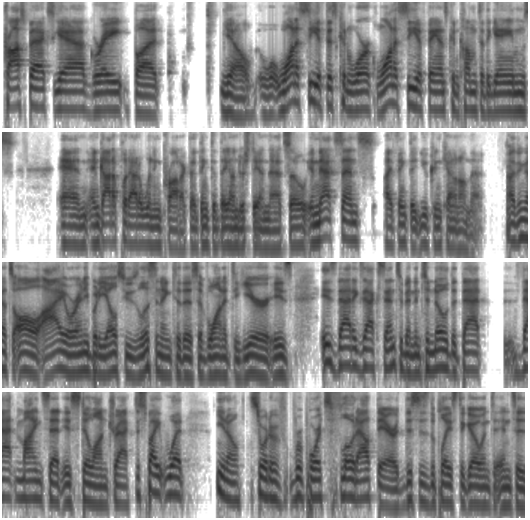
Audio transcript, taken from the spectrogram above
Prospects, yeah, great, but you know, want to see if this can work, want to see if fans can come to the games and and got to put out a winning product. I think that they understand that. So in that sense, I think that you can count on that. I think that's all I or anybody else who's listening to this have wanted to hear is is that exact sentiment and to know that that that mindset is still on track despite what you know sort of reports float out there this is the place to go and to and to,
